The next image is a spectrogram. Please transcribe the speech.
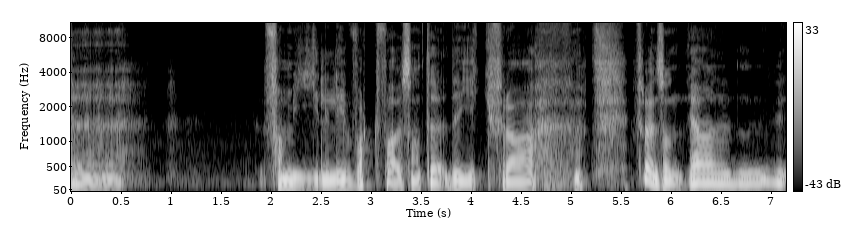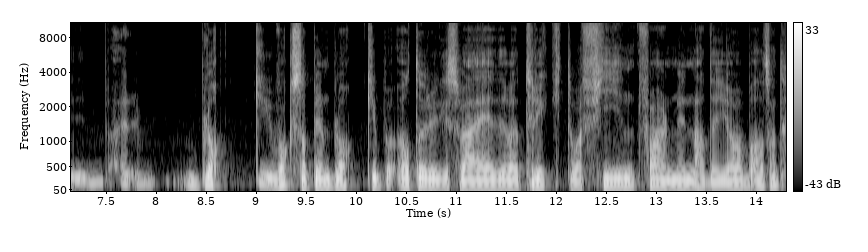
øh, Familielivet vårt var jo sånn at det, det gikk fra, fra en sånn ja, blokk vokste opp i en blokk på Otto Rugges vei, det var trygt, det var fint, faren min hadde jobb, alt sånt.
